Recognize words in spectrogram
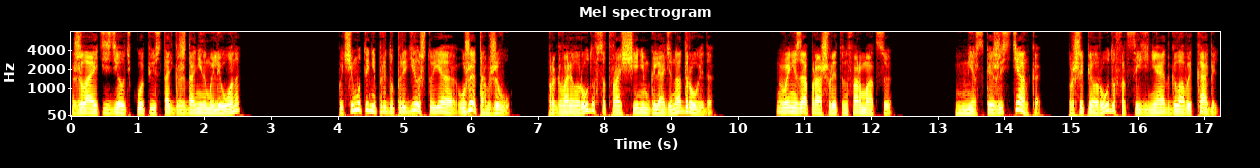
«Желаете сделать копию и стать гражданином Элеона?» «Почему ты не предупредил, что я уже там живу?» — проговорил Рудов с отвращением, глядя на дроида. «Вы не запрашивали эту информацию». «Мерзкая жестянка», — прошипел Рудов, отсоединяя от головы кабель.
